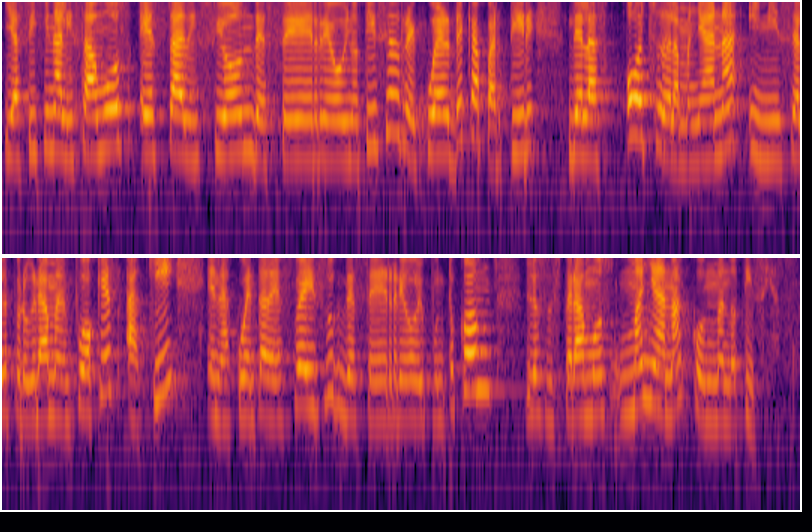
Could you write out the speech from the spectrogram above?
Y así finalizamos esta edición de CR Hoy Noticias. Recuerde que a partir de las 8 de la mañana inicia el programa Enfoques aquí en la cuenta de Facebook de crhoy.com. Los esperamos mañana con más noticias.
